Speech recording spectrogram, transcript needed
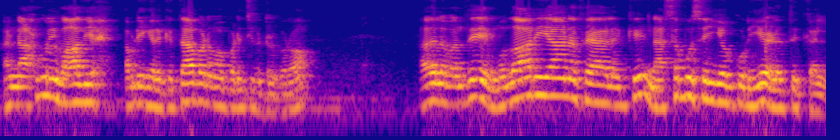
அன் அஹுல் வாதிஹ் அப்படிங்கிற கித்தாபை நம்ம படிச்சுக்கிட்டு இருக்கிறோம். அதில் வந்து முதாரியான ஃபேலுக்கு நசபு செய்யக்கூடிய எழுத்துக்கள்.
